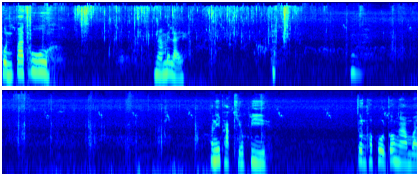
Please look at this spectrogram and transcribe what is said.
ป่นปลาทู น้ำไม่ไหล อันนี้ผักเขียวปี ต้นข้าวโพดก็งามไว้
